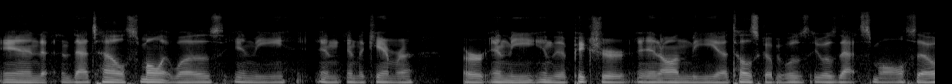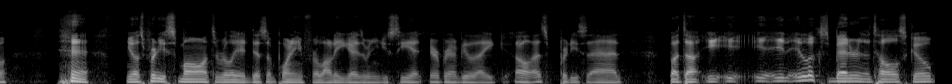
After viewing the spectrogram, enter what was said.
and that's how small it was in the in in the camera or in the in the picture and on the uh, telescope. It was it was that small. So you know it's pretty small. It's really disappointing for a lot of you guys when you see it. You're gonna be like, oh, that's pretty sad. But uh, it, it, it looks better in the telescope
